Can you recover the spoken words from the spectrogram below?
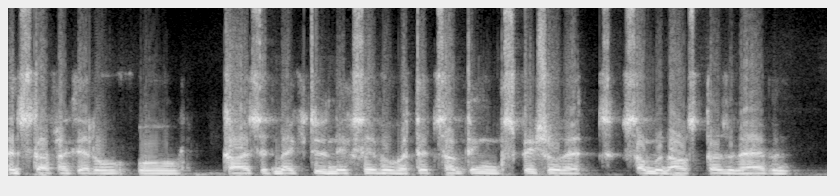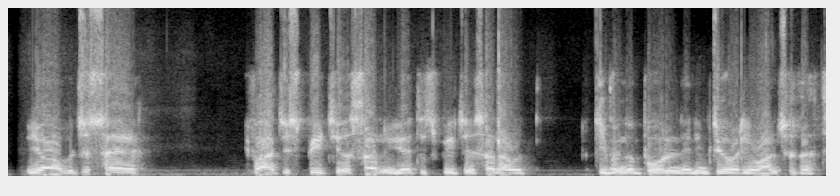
and stuff like that, or, or guys that make it to the next level, but that's something special that someone else doesn't have. And yeah, I would just say if I had to speak to your son, or you had to speak to your son, I would give him the ball and let him do what he wants with it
